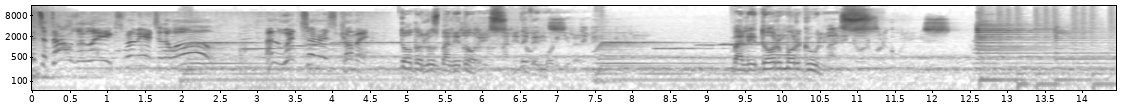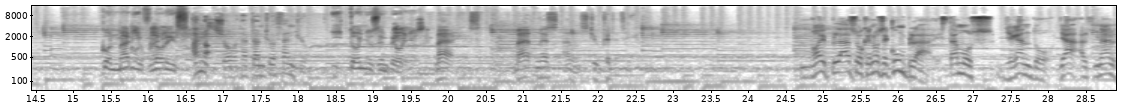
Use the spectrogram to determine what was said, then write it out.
It's a thousand leagues from here to the wall, and winter is coming. Todos los valedores deben morir. Valedor Morgulis. Con Mario Flores I'm not sure what I've done to offend you. y Toño Sempere. Madness. Madness and stupidity. No hay plazo que no se cumpla. Estamos llegando ya al final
